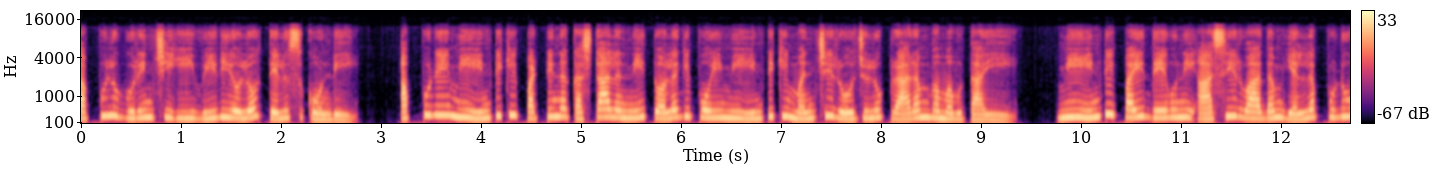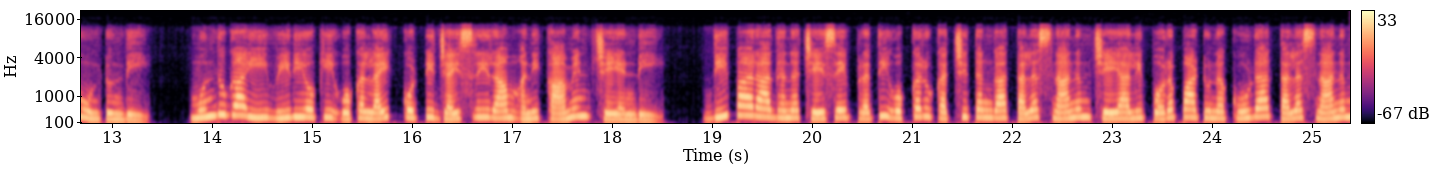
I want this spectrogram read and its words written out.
తప్పులు గురించి ఈ వీడియోలో తెలుసుకోండి. అప్పుడే మీ ఇంటికి పట్టిన కష్టాలన్నీ తొలగిపోయి మీ ఇంటికి మంచి రోజులు ప్రారంభమవుతాయి. మీ ఇంటిపై దేవుని ఆశీర్వాదం ఎల్లప్పుడూ ఉంటుంది. ముందుగా ఈ వీడియోకి ఒక లైక్ కొట్టి జైశ్రీరామ్ అని కామెంట్ చేయండి. దీపారాధన చేసే ప్రతి ఒక్కరూ ఖచ్చితంగా తల స్నానం చేయాలి పొరపాటున కూడా తల స్నానం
